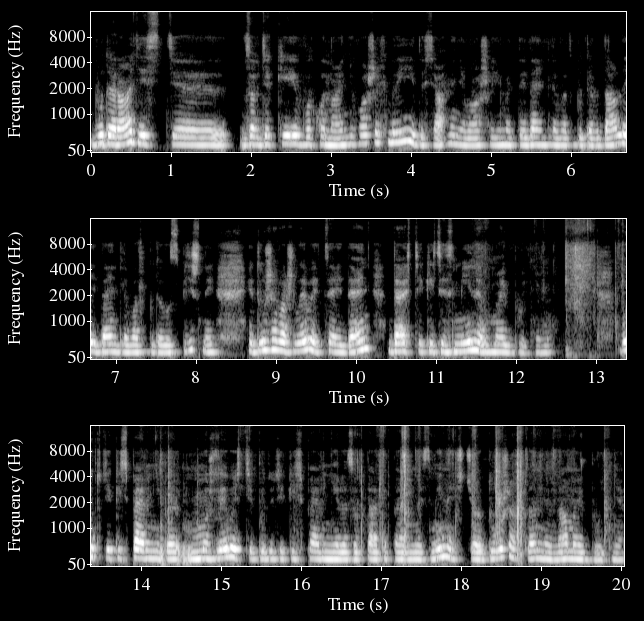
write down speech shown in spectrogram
буде радість е, завдяки виконанню ваших мрій і досягнення вашої мети. День для вас буде вдалий, день для вас буде успішний. І дуже важливий цей день дасть якісь зміни в майбутньому. Будуть якісь певні можливості, будуть якісь певні результати, певні зміни, що дуже вплине на майбутнє.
